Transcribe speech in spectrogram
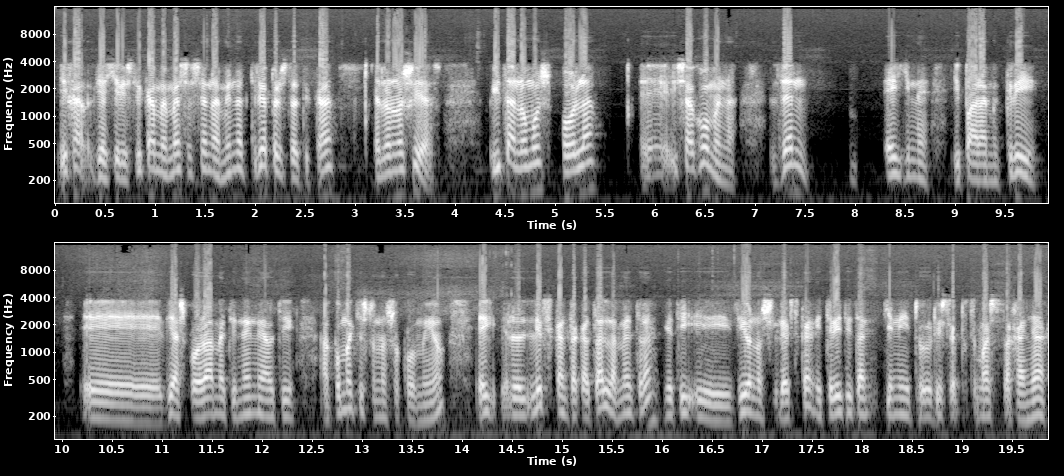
Είχα, διαχειριστήκαμε μέσα σε ένα μήνα τρία περιστατικά ελονοσίας. Ήταν όμως όλα ε, εισαγόμενα. Δεν έγινε η παραμικρή ε, διασπορά με την έννοια ότι ακόμα και στο νοσοκομείο ε, λήφθηκαν τα κατάλληλα μέτρα γιατί οι δύο νοσηλεύτηκαν, η τρίτη ήταν εκείνη η τουρίστρια που θυμάστε στα Χανιά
